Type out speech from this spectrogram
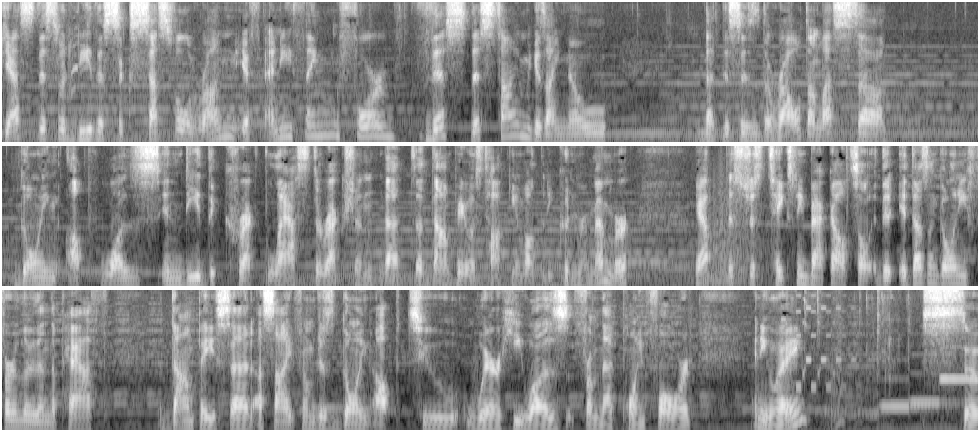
guess this would be the successful run, if anything, for this this time, because I know that this is the route, unless uh, going up was indeed the correct last direction that uh, Dampé was talking about that he couldn't remember. Yep, this just takes me back out. So it doesn't go any further than the path Dampé said, aside from just going up to where he was from that point forward. Anyway, so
